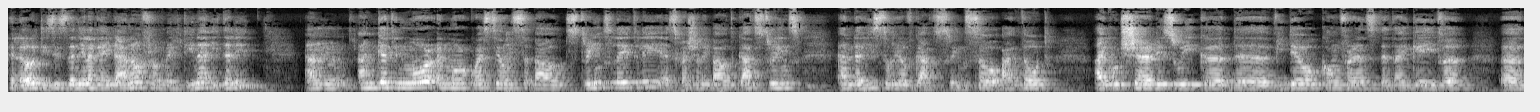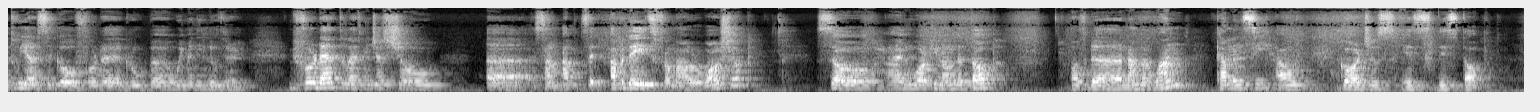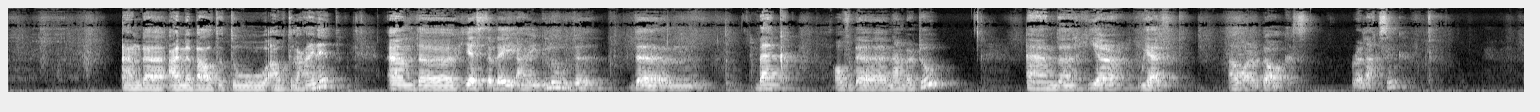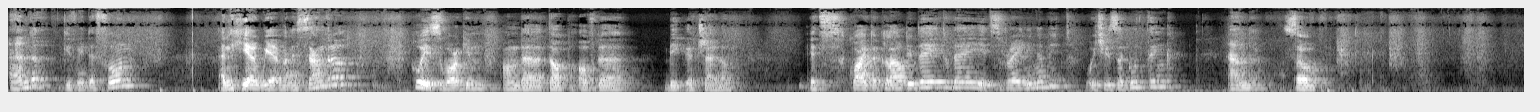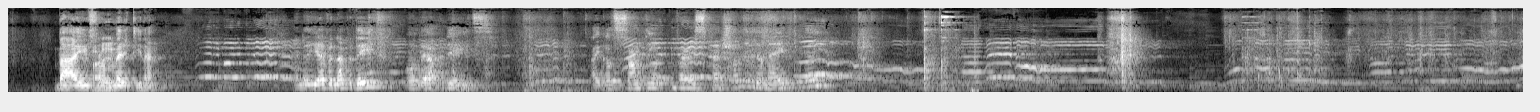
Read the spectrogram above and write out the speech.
Hello, this is Daniela Gaidano from Meltina, Italy. And I'm getting more and more questions about strings lately, especially about gut strings and the history of gut strings. So I thought I could share this week uh, the video conference that I gave uh, uh, two years ago for the group uh, Women in Lutherie. Before that, let me just show uh, some up updates from our workshop. So I'm working on the top of the number one. Come and see how gorgeous is this top. And uh, I'm about to outline it. And uh, yesterday I glued the, um, back of the number two. And uh, here we have our dogs relaxing. And give me the phone. And here we have Alessandro, who is working on the top of the big cello. It's quite a cloudy day today, it's raining a bit, which is a good thing. And so, bye from bye. Meltina. And I have an update on the updates. I got something very special in the mail today.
